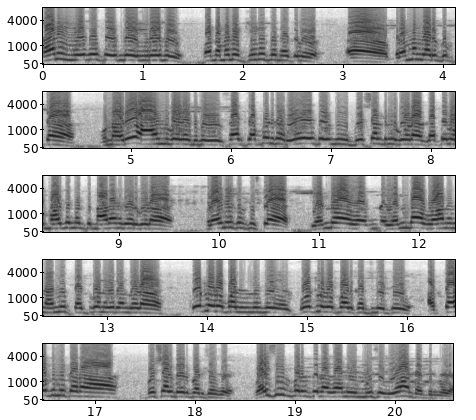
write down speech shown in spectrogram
కానీ ఏదైతే ఉందో ఈ రోజు కొంతమంది టీడీపీ నేతలు ఆ, బ్రహ్మంగారి గుప్తా ఉన్నారు. ఆయన కూడా సార్ చెప్పండి సార్ ఏదైతే ఉంది బస్ షెల్టర్లు కూడా గతంలో మాజీ మంత్రి నారాయణ గారు కూడా ప్రయాణికుల దృష్ట్యా ఎండ ఎండ వానని అన్ని తట్టుకునే విధంగా కూడా కోట్ల రూపాయలు కోట్ల రూపాయలు ఖర్చు పెట్టి అత్యాధునిక బుషాలు ఏర్పాటు చేశారు వైసీపీ ప్రభుత్వం కానీ మూసేది ఏమంటారు దీని మీద?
